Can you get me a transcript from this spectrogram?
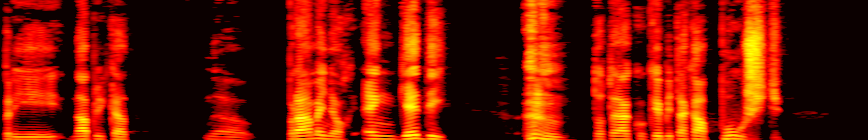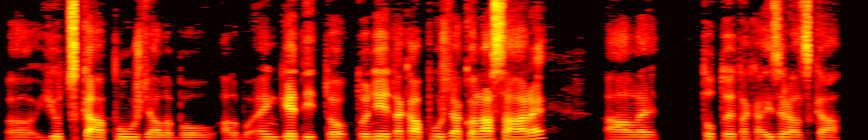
pri napríklad eh, prameňoch Engedy. Toto je ako keby taká púšť, eh, judská púšť, alebo, alebo Engedy, to, to nie je taká púšť ako na Sahare, ale toto je taká izraelská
